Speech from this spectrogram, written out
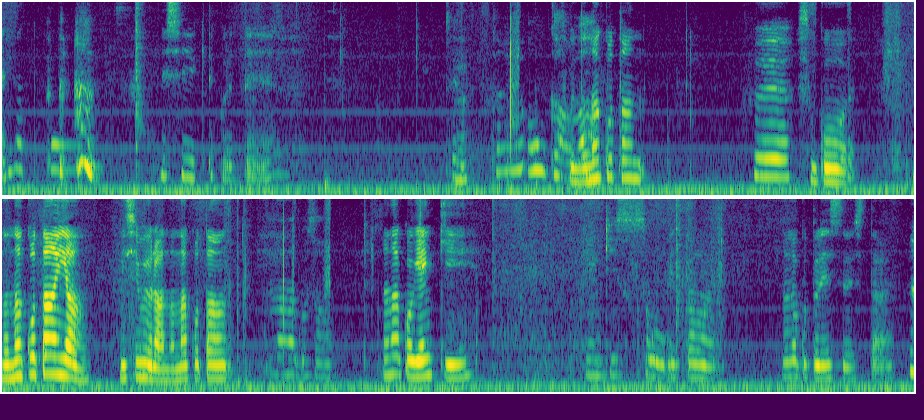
ありがとう 嬉しい来てくれて。絶対音感これは七個単へえ。すごい。七個単やん。西村七個単ななこさん。七個元気？元気そう。会いたい。七個とレッスンしたい。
